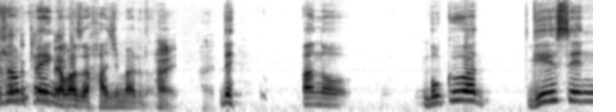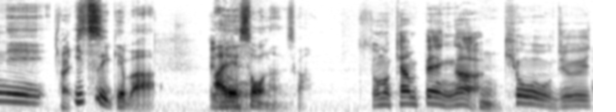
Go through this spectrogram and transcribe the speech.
キャンペーン。がまず始まるのね。はいはい、であの僕はゲーセンにいつ行けば会えそうなんですか、えっと、そのキャンペーンが、うん、今日11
